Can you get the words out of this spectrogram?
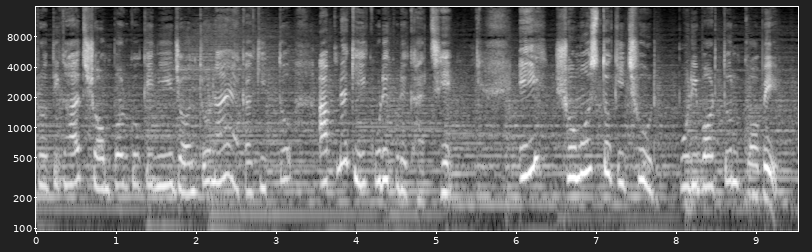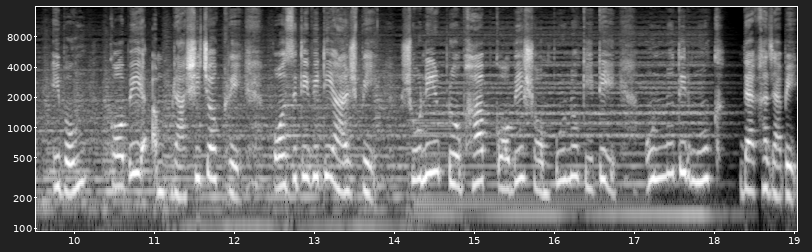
প্রতিঘাত, সম্পর্ককে নিয়ে যন্ত্রণা, একাকিত্ব আপনাকে কুড়ে কুড়ে খাচ্ছে। এই সমস্ত কিছুর পরিবর্তন কবে এবং কবে রাশিচক্রে পজিটিভিটি আসবে? শনির প্রভাব কবে সম্পূর্ণ কেটে উন্নতির মুখ দেখা যাবে?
